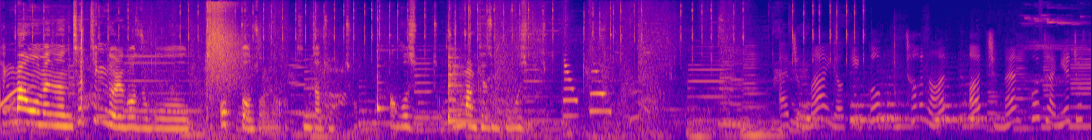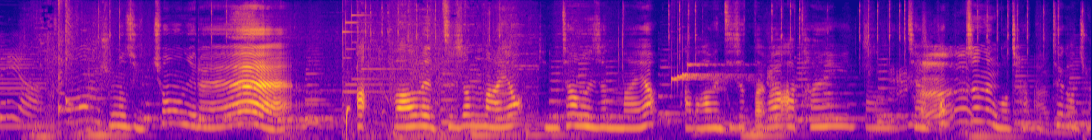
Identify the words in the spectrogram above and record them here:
생방 오면은 채팅도 읽어주고 꼽도 줘요. 진짜 좋죠. 하고 싶죠. 생방 계속 보고 싶죠. 아줌마 여기 꼭 2,000원 어중한 포장해주세요. 천 원 주면서 2천 원이래. 아 마음에 드셨나요? 괜찮으셨나요? 아 마음에 드셨다고요? 아 다행이다. 제가 꼽주는 거 잘 못해가지고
